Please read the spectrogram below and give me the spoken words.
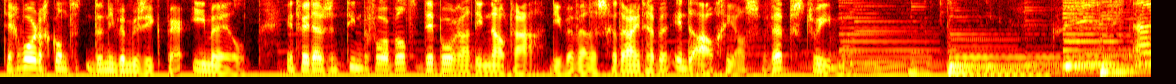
Tegenwoordig komt de nieuwe muziek per e-mail. In 2010 bijvoorbeeld Deborah Di Nauta, die we wel eens gedraaid hebben in de Augias webstream. Stop.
